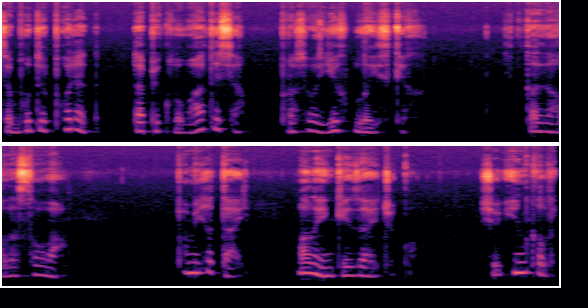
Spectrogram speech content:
це бути поряд та піклуватися про своїх близьких, сказала сова. Пам'ятай, маленький зайчику, що інколи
